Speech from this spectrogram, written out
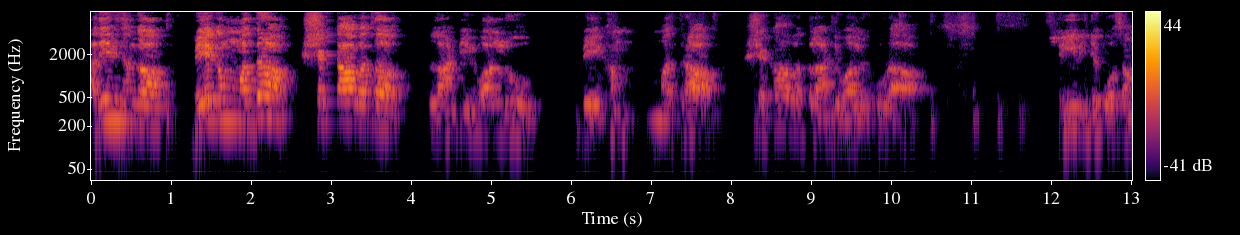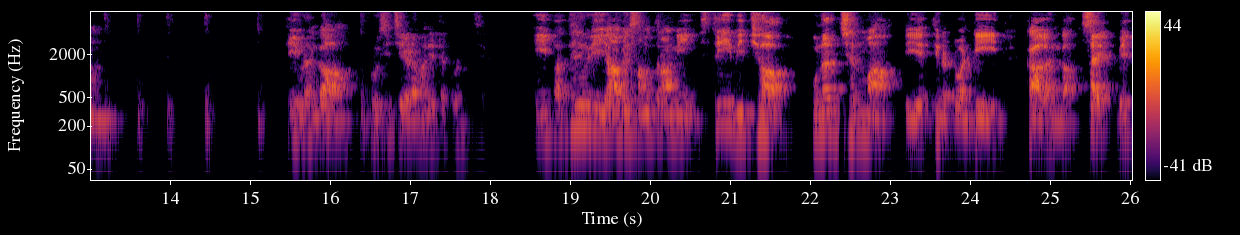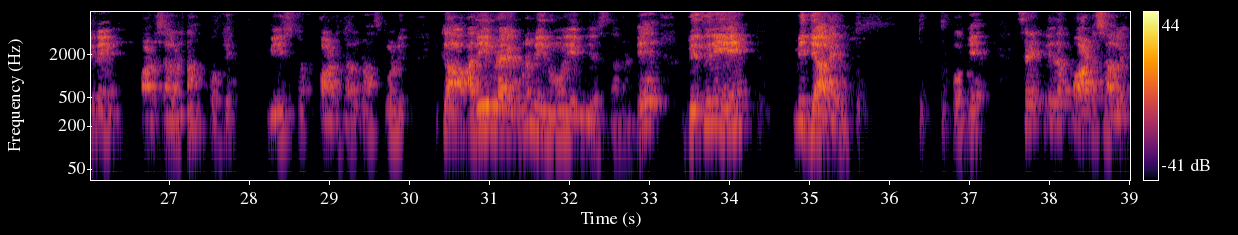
అదే విధంగా బేగం మద్ర షెకావత్ లాంటి వాళ్ళు బేగం మద్ర శకావత్ లాంటి వాళ్ళు కూడా స్త్రీ విద్య కోసం తీవ్రంగా కృషి చేయడం అనేటటువంటి ఈ పద్దెనిమిది యాభై సంవత్సరాన్ని స్త్రీ విద్య పునర్జన్మ ఎత్తినటువంటి కాలంగా. సరే వెతినే పాఠశాలన? ఓకే. మీ ఇష్టం. పాఠశాల రాసుకోండి. ఇక అదేం రాయకుండా నేను ఏం చేస్తానంటే బెతుని విద్యాలయం. ఓకే? సరే లేదా పాఠశాల.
